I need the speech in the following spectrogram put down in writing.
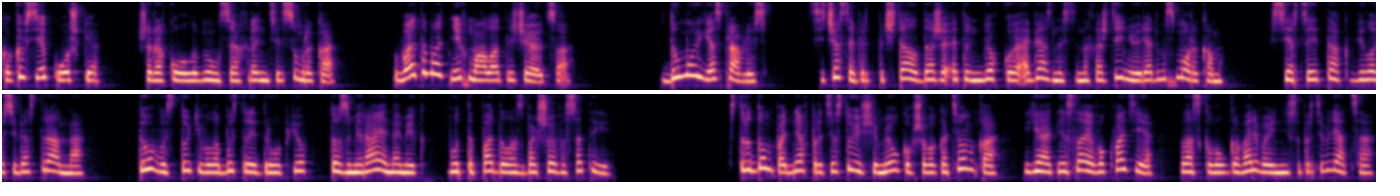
Как и все кошки, широко улыбнулся охранитель сумрака. В этом от них мало отличаются. Думаю, я справлюсь. Сейчас я предпочитала даже эту нелегкую обязанность нахождению рядом с Мороком. Сердце и так вело себя странно. То выстукивало быстрой дробью, то, замирая на миг, будто падало с большой высоты. С трудом подняв протестующего мяукавшего котенка, я отнесла его к воде, ласково уговаривая не сопротивляться.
